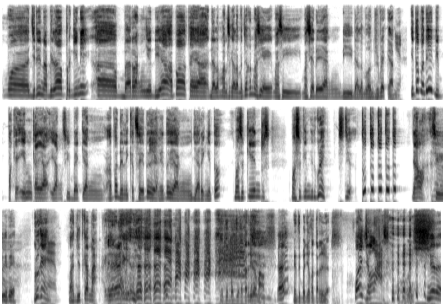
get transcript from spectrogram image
Mau- Jadi Nabila pergi nih eh, barangnya dia apa kayak daleman segala macam kan masih masih masih ada yang di dalam laundry bag kan. Iya. Itu sama dia dipakein kayak yang si bag yang apa delicates itu Iya. yang itu yang jaring itu masukin terus masukin gitu gue tut tut tut tut, tut nyala si Nyala. ini. Gue kayak lanjutkan nak. Gitu. Nitip baju kotor juga mal. Hah? Nitip baju kotor juga. Oh jelas. Wish. Gitu.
